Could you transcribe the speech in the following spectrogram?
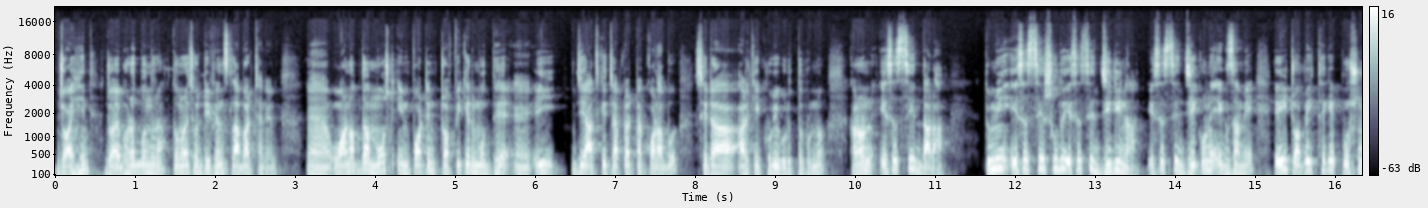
জয় হিন্দ, জয় ভারত বন্ধুরা। তোমরা হচ্ছে defence lover channel one of the most important টপিকের মধ্যে এই যে আজকে চ্যাপ্টারটা করাবো, সেটা আর কি খুবই গুরুত্বপূর্ণ। কারণ এসএসসির দ্বারা তুমি এসএসসির শুধু এসএসসি জিডি না এসএসসি যে কোনো এক্সামে এই টপিক থেকে প্রশ্ন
